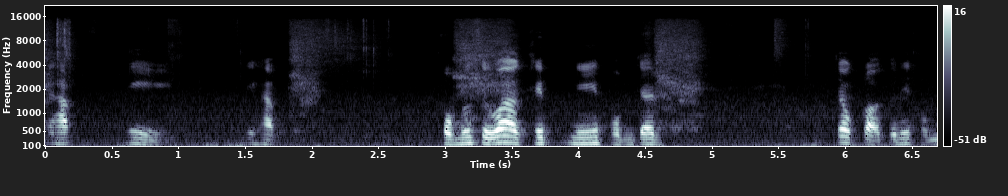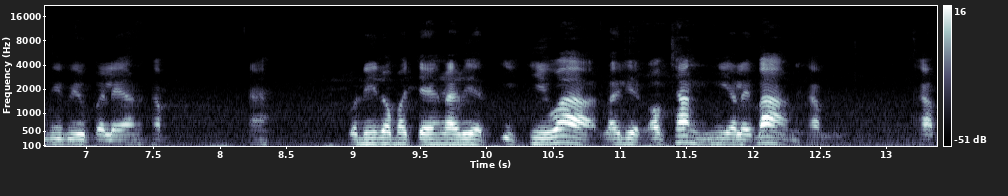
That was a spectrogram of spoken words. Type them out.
นะครับ นี่นี่ครับ ผมรู้สึกว่าคลิปนี้ผมจะเจ้ากรอบตัวนี้ผมรีวิวไปแล้วนะครับนะวันนี้เรามาแจงรายละเอียดอีกทีว่ารายละเอียดออปชันมีอะไรบ้างนะครับนะครับ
